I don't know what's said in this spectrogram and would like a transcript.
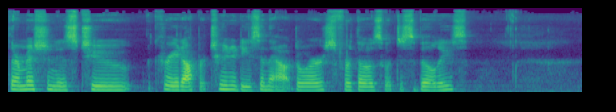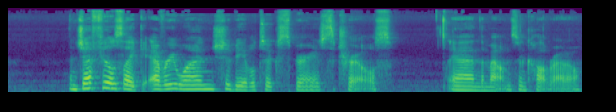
their mission is to create opportunities in the outdoors for those with disabilities. And Jeff feels like everyone should be able to experience the trails and the mountains in Colorado.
